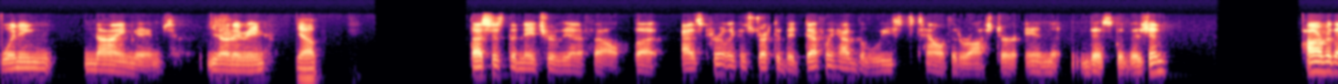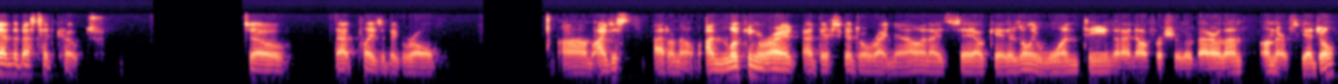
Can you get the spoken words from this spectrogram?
winning nine games. You know what I mean? Yep. That's just the nature of the NFL. But as currently constructed, they definitely have the least talented roster in this division. However, they have the best head coach. So that plays a big role. Um, I just, I don't know. I'm looking right at their schedule right now, and I say, okay, there's only one team that I know for sure they're better than on their schedule.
